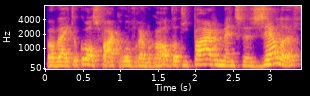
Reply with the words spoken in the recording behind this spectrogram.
waar wij het ook wel eens vaker over hebben gehad, dat die paardenmensen zelf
